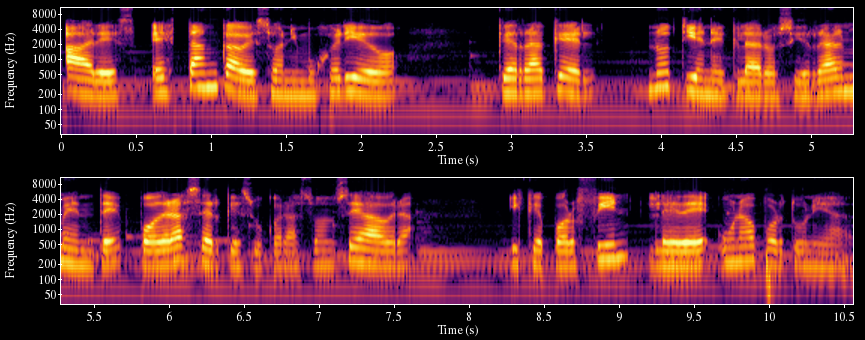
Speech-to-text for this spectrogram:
Ares es tan cabezón y mujeriego que Raquel no tiene claro si realmente podrá hacer que su corazón se abra y que por fin le dé una oportunidad.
